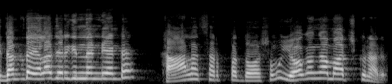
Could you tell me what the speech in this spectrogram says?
ఇదంతా ఎలా జరిగిందండి అంటే కాలసర్ప దోషము యోగంగా మార్చుకున్నారు.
